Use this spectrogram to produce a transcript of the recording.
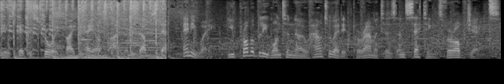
ears get destroyed by Chaos Island dubstep. Anyway, you probably want to know how to edit parameters and settings for objects.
